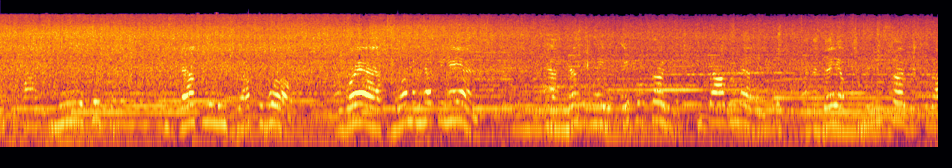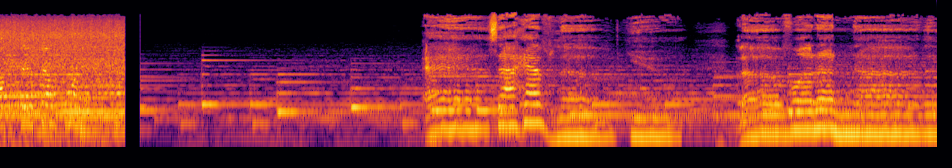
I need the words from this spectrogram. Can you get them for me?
which provides community assistance and disaster relief throughout the world. And whereas Mormon Helping Hands has designated April 30th, 2011 as a day of community service throughout the state of California, As I have loved you, love one another.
